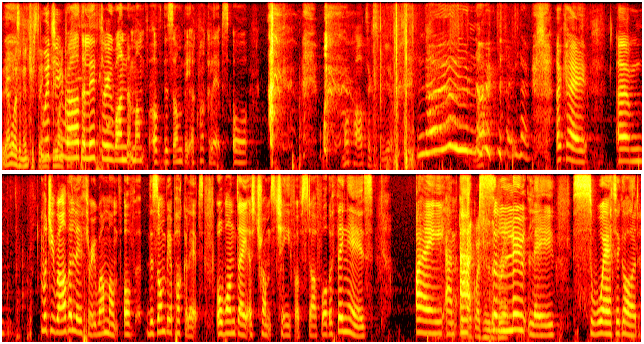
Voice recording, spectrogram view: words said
That wasn't interesting. Would if you wanna call it. rather live through one month of the zombie apocalypse or More politics for you. no, no, no, no? Okay. Um, would you rather live through one month of the zombie apocalypse or one day as Trump's chief of staff? Well, the thing is, I am that question to the Brit. absolutely, swear to God,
